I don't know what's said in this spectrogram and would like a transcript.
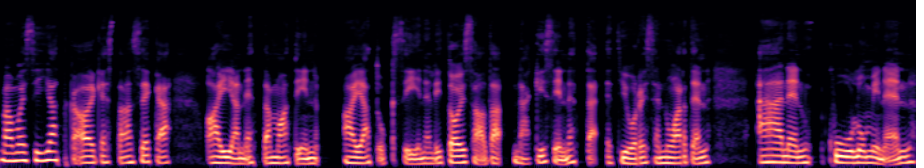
mä voisin jatkaa oikeastaan sekä Aijan että Matin ajatuksiin. Eli toisaalta näkisin, että, että juuri se nuorten äänen kuuluminen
